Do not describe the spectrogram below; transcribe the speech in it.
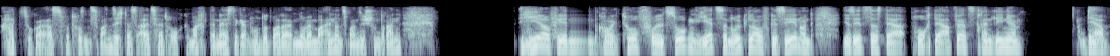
hat sogar erst 2020 das Allzeithoch gemacht. Der Nasdaq 100 war da im November 21 schon dran. Hier auf jeden Korrektur vollzogen, jetzt einen Rücklauf gesehen und ihr seht, dass der Bruch der Abwärtstrendlinie, der,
